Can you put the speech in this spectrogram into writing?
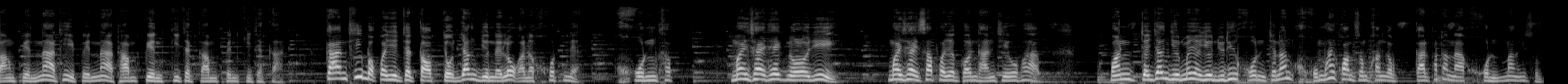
ลังเปลี่ยนหน้าที่เป็นหน้าทำเปลี่ยนกิจกรรมเป็นกิจการ การที่บอกว่าจะตอบโจทย์ยั่งยืนในโลกอนาคตเนี่ยคนครับไม่ใช่เทคโนโลยี ไม่ใช่ทรัพยากรฐานชีวภาพ มันจะยั่งยืนไม่ยั่งยืนอยู่ที่คน ฉะนั้นผมให้ความสำคัญกับการพัฒนาคนมากที่สุด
